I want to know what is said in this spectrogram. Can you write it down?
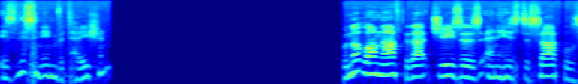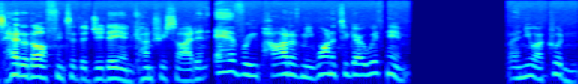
Is this an invitation? Well, not long after that, Jesus and his disciples headed off into the Judean countryside, and every part of me wanted to go with him. But I knew I couldn't.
